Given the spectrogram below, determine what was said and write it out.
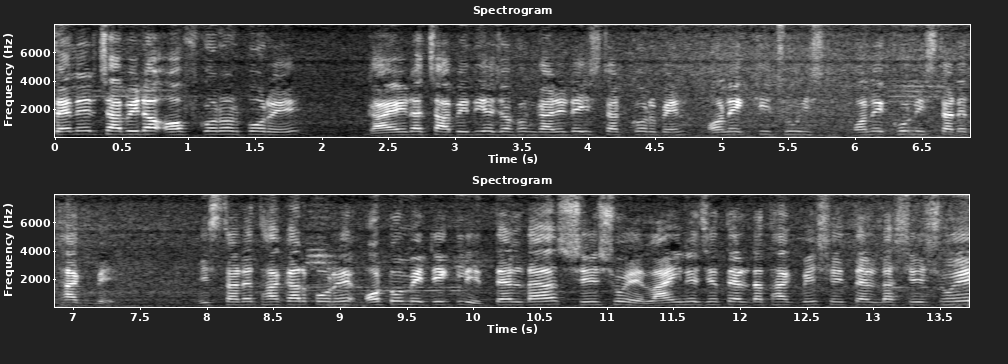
তেলের চাবিটা অফ করার পরে গাড়িটা চাবি দিয়ে যখন গাড়িটা স্টার্ট করবেন অনেক কিছু অনেকক্ষণ স্টার্টে থাকবে। স্টার্টে থাকার পরে অটোমেটিকলি তেলটা শেষ হয়ে লাইনে যে তেলটা থাকবে সেই তেলটা শেষ হয়ে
